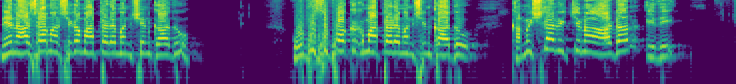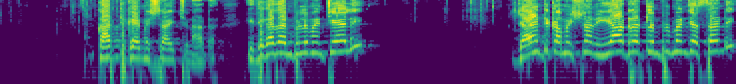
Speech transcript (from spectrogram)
నేను ఆషామాషిగా మాట్లాడే మనిషిని కాదు. ఉబుసుపోకకు మాట్లాడే మనిషిని కాదు. కమిషనర్ ఇచ్చిన ఆర్డర్ ఇది. కార్తికేయ మిశ్రా ఇచ్చిన ఆర్డర్. ఇది కదా ఇంప్లిమెంట్ చేయాలి? జాయింట్ కమిషనర్ ఈ ఆర్డర్ ఎట్లా ఇంప్లిమెంట్ చేస్తాండి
